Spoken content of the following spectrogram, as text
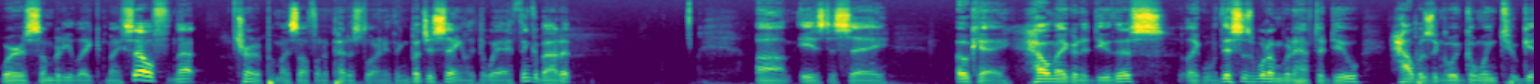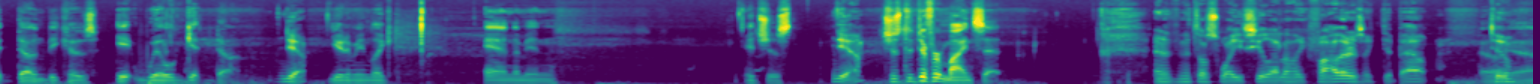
Whereas somebody like myself, not trying to put myself on a pedestal or anything, but just saying like the way I think about it, um, is to say, okay, how am I going to do this? Like this is what I'm going to have to do. How is it go- going to get done? Because it will get done. Yeah. You know what I mean? Like, and I mean, it's just Yeah. it's just a different mindset. And I think that's also why you see a lot of like fathers like dip out. Oh, too. yeah.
